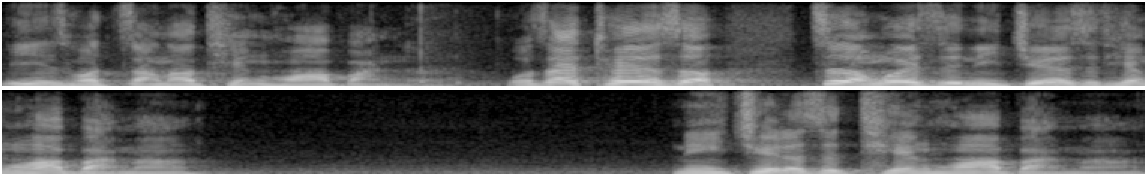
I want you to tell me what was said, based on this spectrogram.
已经什么涨到天花板了。我在推的时候，这种位置你觉得是天花板吗？你觉得是天花板吗？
